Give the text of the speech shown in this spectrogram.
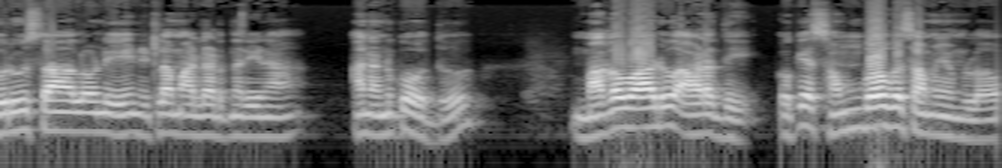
గురువు స్థానంలో ఏంటి ఇట్లా మాట్లాడుతున్నారు ఈయన అని అనుకోవద్దు. మగవాడు ఆడది. ఒకే సంభోగ సమయంలో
